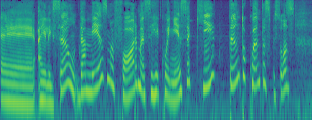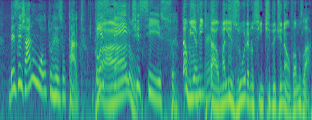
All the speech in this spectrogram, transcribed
é, a eleição, da mesma forma se reconheça que tanto quantas pessoas desejaram um outro resultado. Claro. Respeite-se isso. Não, e aí que é. tá, uma lisura no sentido de não, vamos lá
